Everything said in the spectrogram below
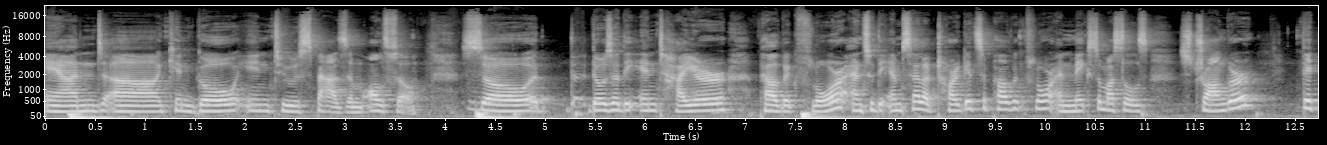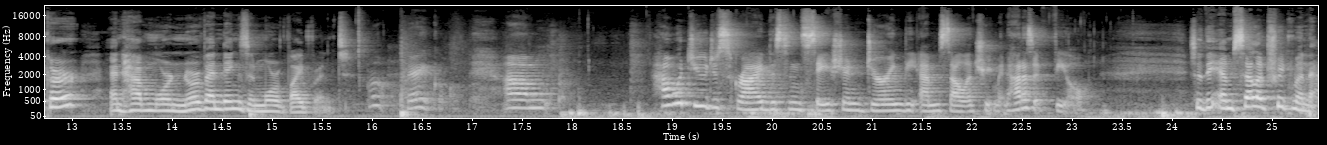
and uh, can go into spasm also. So th- those are the entire pelvic floor. And so the Emsella targets the pelvic floor and makes the muscles stronger, thicker, and have more nerve endings and more vibrant. Oh, very cool. Um, how would you describe the sensation during the Emsella treatment? How does it feel? So the Emsella treatment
